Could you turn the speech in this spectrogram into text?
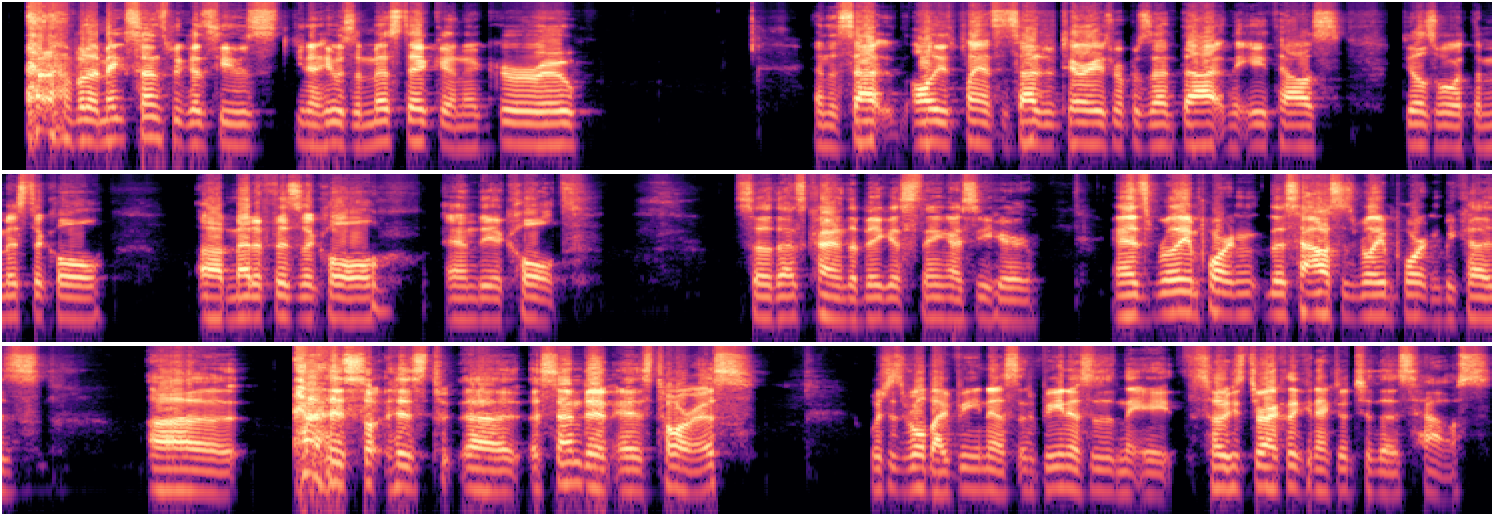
but it makes sense because he was you know he was a mystic and a guru, and the sat all these planets in Sagittarius represent that, and the eighth house deals with the mystical, uh, metaphysical, and the occult. So that's kind of the biggest thing I see here, and it's really important. This house is really important because uh, his his uh, ascendant is Taurus, which is ruled by Venus, and Venus is in the eighth, so he's directly connected to this house,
